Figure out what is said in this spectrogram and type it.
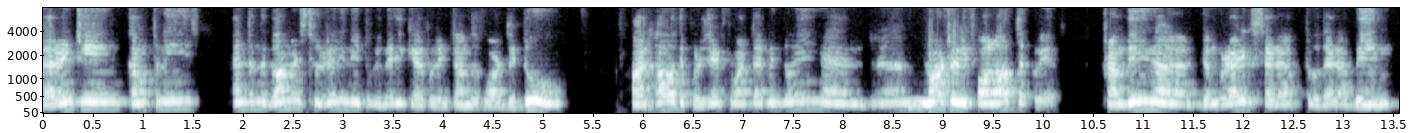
parenting, companies, and then the governments will really need to be very careful in terms of what they do on how they project what they've been doing and uh, not really fall off the cliff from being a democratic setup to that of being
